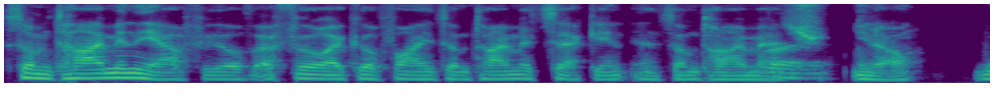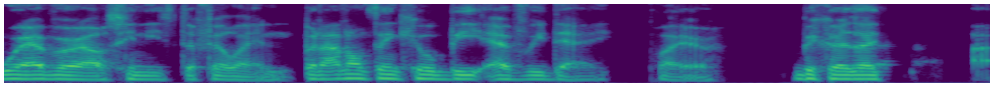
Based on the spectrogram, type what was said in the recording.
some time in the outfield. I feel like he'll find some time at second and some time at Right. you know wherever else he needs to fill in. But I don't think he'll be everyday player because I, I,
